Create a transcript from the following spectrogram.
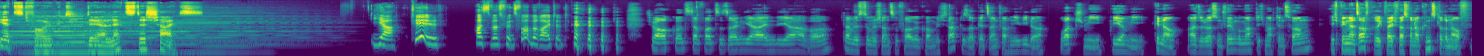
Jetzt folgt der letzte Scheiß. Ja, Till, hast du was für uns vorbereitet? ich war auch kurz davor zu sagen, ja, India, aber dann bist du mir schon zuvor gekommen. Ich sag das ab jetzt einfach nie wieder. Watch me, hear me. Genau, also du hast einen Film gemacht, ich mach den Song. Ich bin ganz aufgeregt, weil ich was von einer Künstlerin auf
